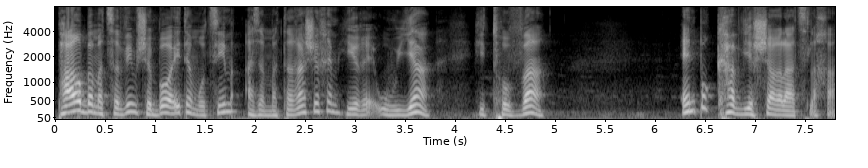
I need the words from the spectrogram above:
פער במצבים שבו הייתם רוצים, אז המטרה שלכם היא ראויה, היא טובה. אין פה קו ישר להצלחה,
